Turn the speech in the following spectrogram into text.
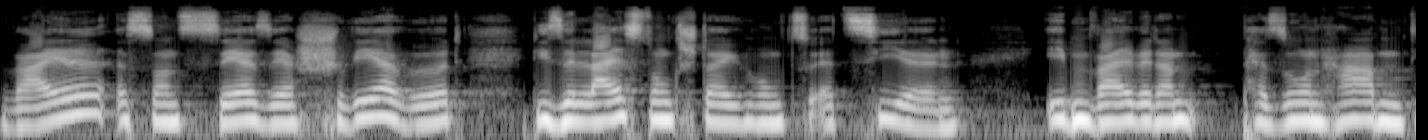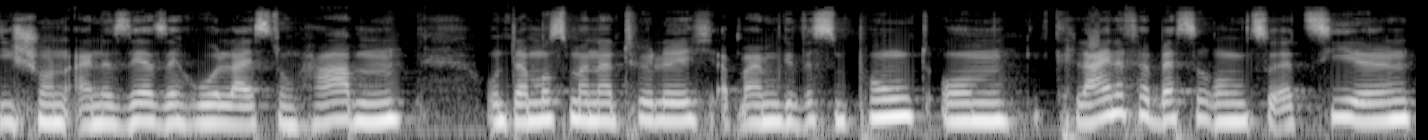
weil es sonst sehr, sehr schwer wird, diese Leistungssteigerung zu erzielen. Eben weil wir dann Personen haben, die schon eine sehr, sehr hohe Leistung haben. Und da muss man natürlich ab einem gewissen Punkt, um kleine Verbesserungen zu erzielen,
